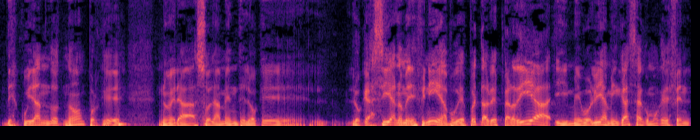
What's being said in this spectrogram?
descuidando, ¿no? Porque no era solamente lo que lo que hacía no me definía, porque después tal vez perdía y me volvía a mi casa como que defen-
